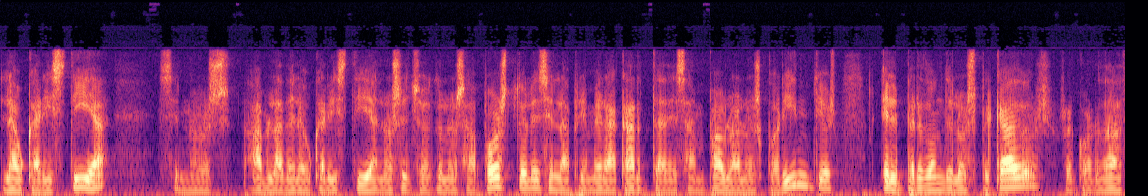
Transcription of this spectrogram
la Eucaristía, se nos habla de la Eucaristía en los Hechos de los Apóstoles, en la primera carta de San Pablo a los Corintios, el perdón de los pecados, recordad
